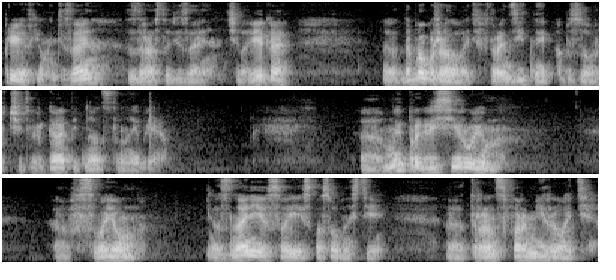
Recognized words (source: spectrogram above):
Привет, Human Design. Здравствуй, дизайн человека. Э, добро пожаловать в транзитный обзор четверга, 15 ноября. Э, мы прогрессируем э, в своем знании, в своей способности трансформировать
